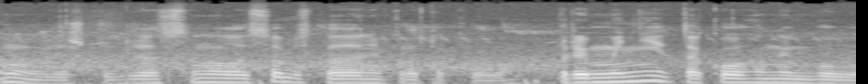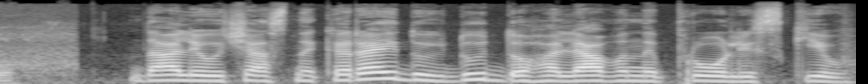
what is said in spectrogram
ну, я ж кажу, для встановлення особи складання протоколу. При мені такого не було. Далі учасники рейду йдуть до галявини пролісків.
